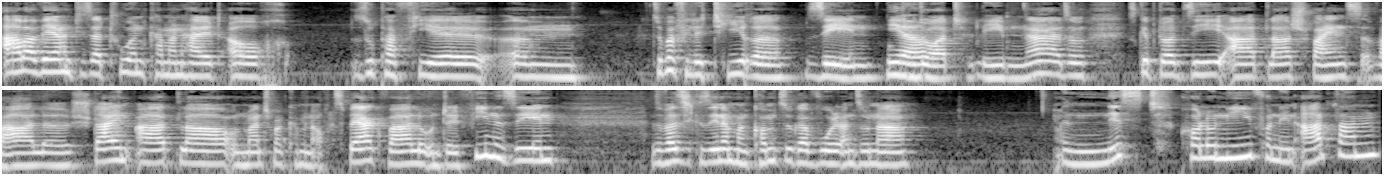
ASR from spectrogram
Aber während dieser Touren kann man halt auch super viel, ähm, super viele Tiere sehen, Ja. die dort leben. Ne? Also es gibt dort Seeadler, Schweinswale, Steinadler und manchmal kann man auch Zwergwale und Delfine sehen. Also was ich gesehen habe, man kommt sogar wohl an so einer Nistkolonie von den Adlern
